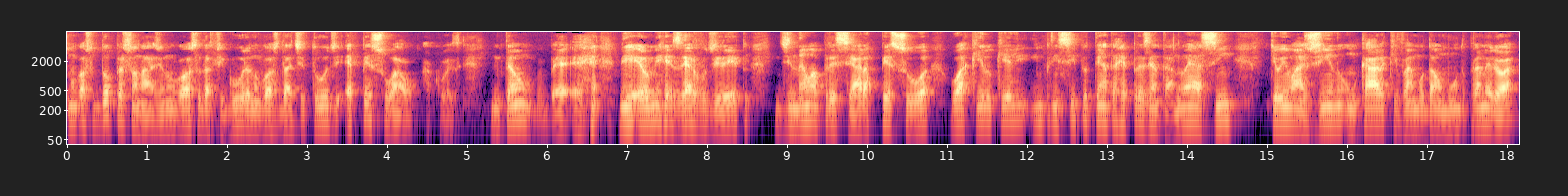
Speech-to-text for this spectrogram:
não gosto do personagem, não gosto da figura, não gosto da atitude, é pessoal a coisa. Então, é, é, eu me reservo o direito de não apreciar a pessoa ou aquilo que ele, em princípio, tenta representar. Não é assim que eu imagino um cara que vai mudar o mundo para melhor.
